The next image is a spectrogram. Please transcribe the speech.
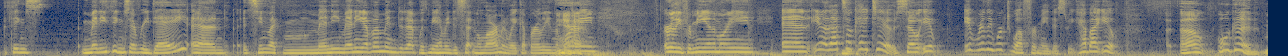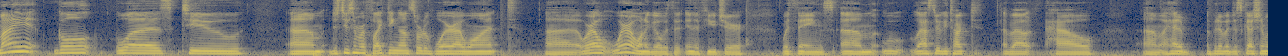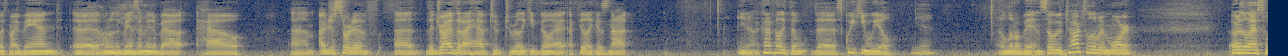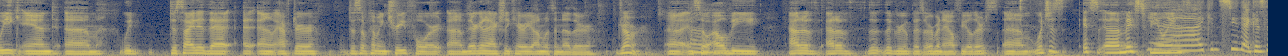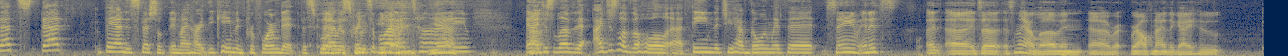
things. Many things every day, and it seemed like many, many of them ended up with me having to set an alarm and wake up early in the Yeah. morning early for me in the morning, and you know that's okay too. So it it really worked well for me this week. How about you? Oh, well, good. My goal was to um, just do some reflecting on sort of where I want, uh, where I where I want to go with it in the future with things. Um, last week we talked about how um, I had a, a bit of a discussion with my band, uh, one of the bands I'm in, about how um, I'm just sort of uh, the drive that I have to, to really keep going. I, I feel like is not, you know, I kind of feel like the the squeaky wheel Yeah. a little bit. And so we've talked a little bit more over the last week, and um, we decided that uh, um, after this upcoming Treefort, um, they're going to actually carry on with another drummer, uh, and so I'll be out of out of the, the group as Urban Outfielders, um, which is it's uh, mixed feelings. Yeah, I can see that because that's that band is special in my heart. You came and performed at the school At I was school- principal at one time. yeah. And I Uh, just love that. I just love the whole uh, theme that you have going with it. Same, and it's uh, uh, it's a it's something I love, and uh, R- Ralph and I, the guy who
